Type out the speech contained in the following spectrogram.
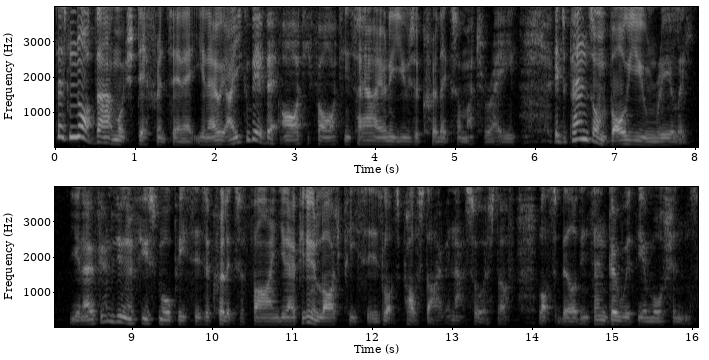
There's not that much difference in it, you know. Uh, you can be a bit arty-farty and say I only use acrylics on my terrain. It depends on volume, really. You know, if you're only doing a few small pieces, acrylics are fine. You know, if you're doing large pieces, lots of polystyrene, that sort of stuff, lots of buildings, then go with the emulsions.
